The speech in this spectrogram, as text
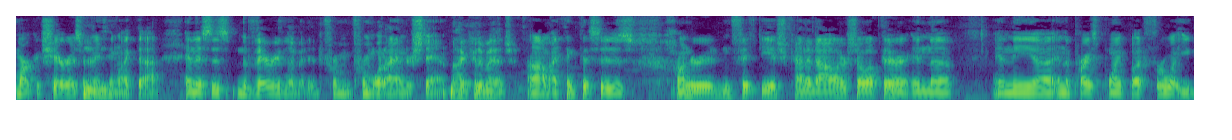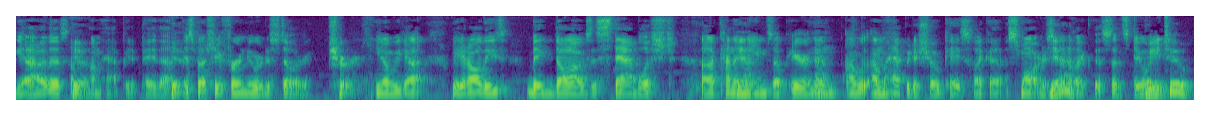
market share is or Mm-hmm. anything like that. And this is the very limited from from what I understand. I could imagine. Um, I think this is 150 ish kind of dollar, so up there in the in the uh, in the price point. But for what you get out of this, I'm, Yeah. I'm happy to pay that, Yeah. especially for a newer distillery. Sure. You know, we got we got all these big dogs, established uh, kind of Yeah. names up here, and then I w- I'm happy to showcase like a smaller distillery like this that's doing Me too.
